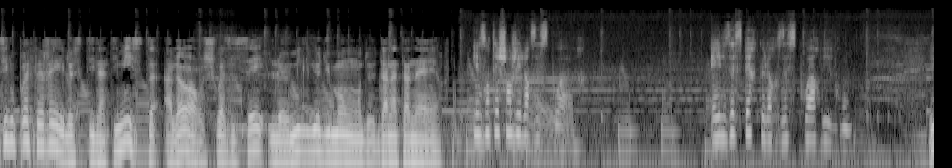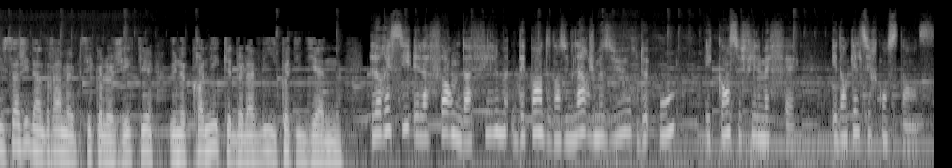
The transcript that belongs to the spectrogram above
Si vous préférez le style intimiste, alors choisissez Le milieu du monde d'Alain Tanner. Ils ont échangé leurs espoirs. Et ils espèrent que leurs espoirs vivront. Il s'agit d'un drame psychologique, une chronique de la vie quotidienne. Le récit et la forme d'un film dépendent dans une large mesure de où et quand ce film est fait, et dans quelles circonstances.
